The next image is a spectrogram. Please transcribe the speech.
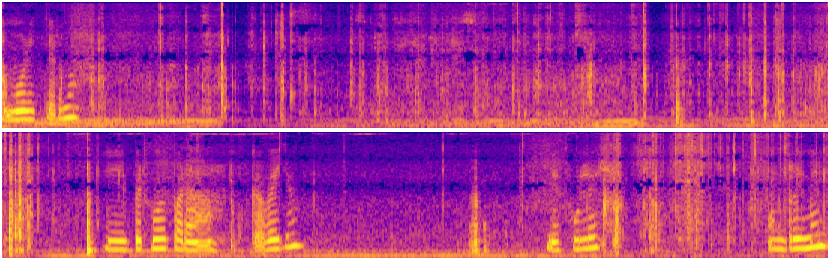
Amor Eterno. Eh, perfume para cabello Fuller un rímel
